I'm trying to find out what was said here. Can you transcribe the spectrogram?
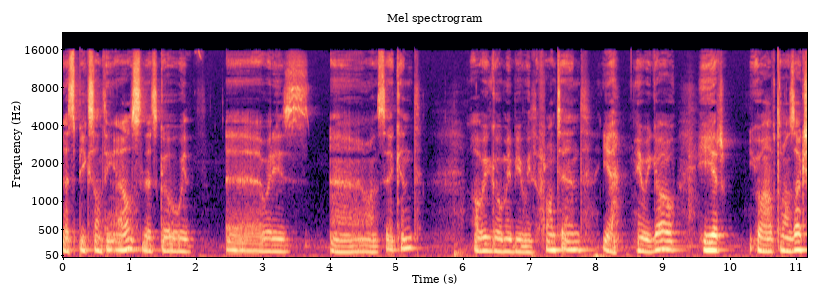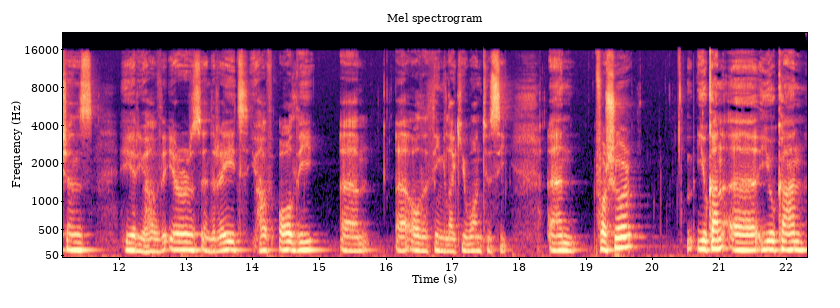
let's pick something else. Let's go with uh, where is uh, one second. I will go maybe with the front end. Yeah here we go. Here you have transactions. Here you have the errors and the rates. You have all the um, uh, all the thing like you want to see. And for sure you can uh, you can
